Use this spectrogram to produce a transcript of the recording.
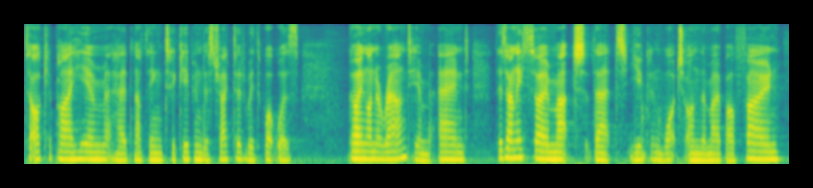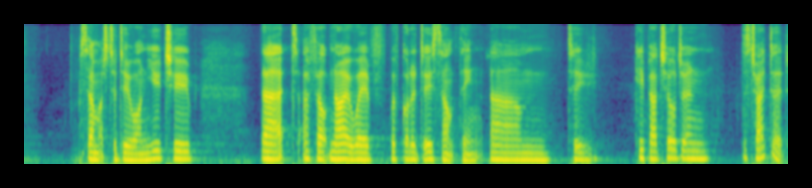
to occupy him, had nothing to keep him distracted with what was going on around him. And there's only so much that you can watch on the mobile phone, so much to do on YouTube that I felt no, we've we've got to do something um, to keep our children distracted.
